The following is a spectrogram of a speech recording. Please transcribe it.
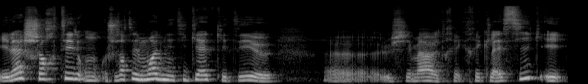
Et là, je sortais, on- je sortais de moi d'une étiquette qui était euh, euh, le schéma très, très classique. Et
